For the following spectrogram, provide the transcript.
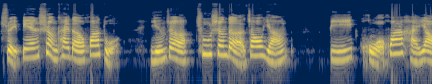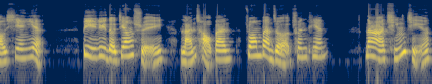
水边盛开的花朵，迎着初升的朝阳。比火花还要鲜艳，碧绿的江水，兰草般装扮着春天，那情景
